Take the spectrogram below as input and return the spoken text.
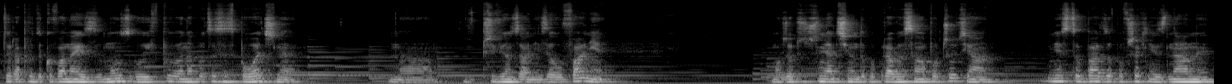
która produkowana jest w mózgu i wpływa na procesy społeczne, na przywiązanie, zaufanie, może przyczyniać się do poprawy samopoczucia. Jest to bardzo powszechnie znany,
